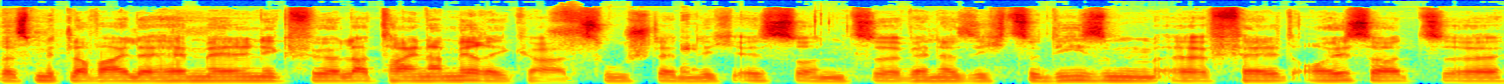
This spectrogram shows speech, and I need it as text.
dass mittlerweile Herr Melnik für Lateinamerika zuständig ist. Und äh, wenn er sich zu diesem äh, Feld äußert, äh,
